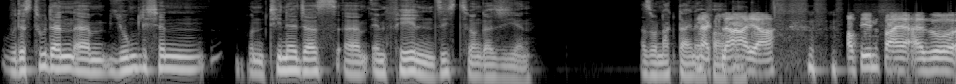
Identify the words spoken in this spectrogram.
würdest du dann ähm, Jugendlichen und Teenagers ähm, empfehlen, sich zu engagieren? Also nach deiner Na Erfahrung. Na klar, ja. Auf jeden Fall. Also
